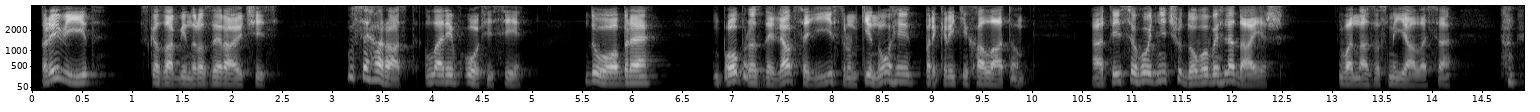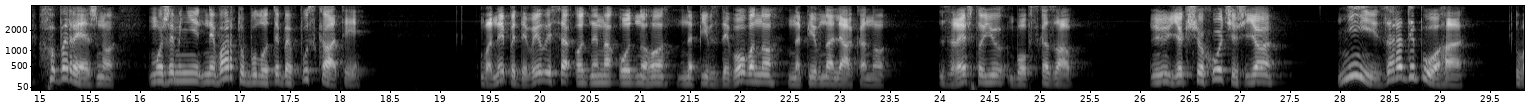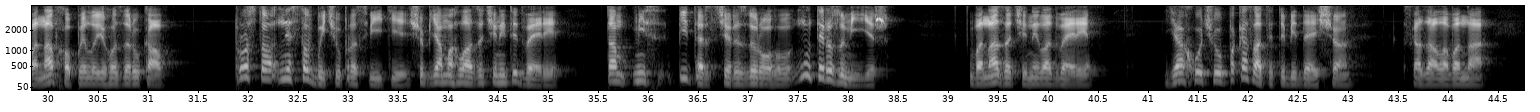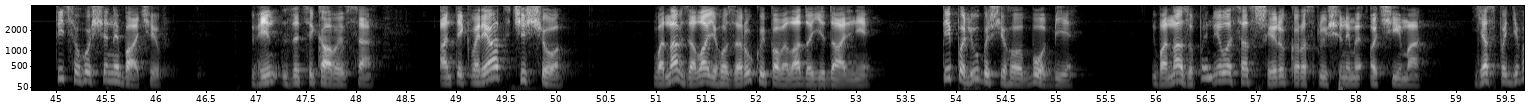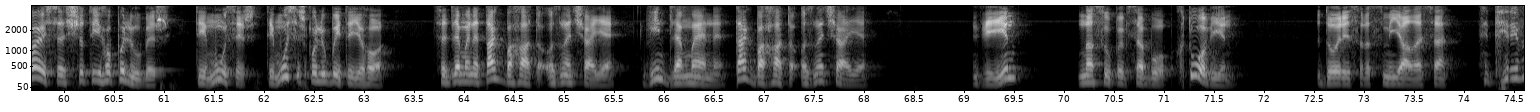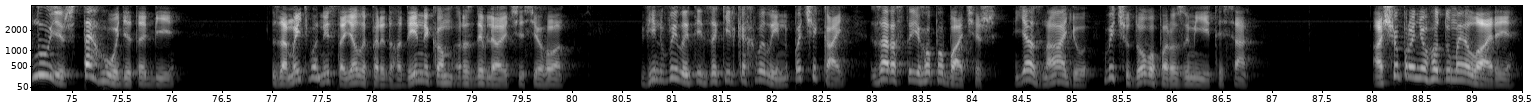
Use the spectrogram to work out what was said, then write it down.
Привіт, сказав він, роззираючись. Усе гаразд, Ларі в офісі. Добре. Боб роздивлявся її стрункі ноги, прикриті халатом. А ти сьогодні чудово виглядаєш. Вона засміялася. Обережно. Може, мені не варто було тебе впускати? Вони подивилися одне на одного напівздивовано, напівналякано. Зрештою, Боб сказав: «Е, Якщо хочеш, я. Ні, заради Бога. Вона вхопила його за рукав. Просто не стовбич у просвіті, щоб я могла зачинити двері. Там міс Пітерс через дорогу, ну ти розумієш. Вона зачинила двері. Я хочу показати тобі дещо, сказала вона. Ти цього ще не бачив. Він зацікавився. Антикваріат чи що? Вона взяла його за руку і повела до їдальні. Ти полюбиш його, Боббі. Вона зупинилася з широко розплющеними очима. Я сподіваюся, що ти його полюбиш. Ти мусиш, ти мусиш полюбити його. Це для мене так багато означає. Він для мене так багато означає. Він? насупився Боб. Хто він? Доріс розсміялася. Ти ревнуєш, та годі тобі. Замить вони стояли перед годинником, роздивляючись його. Він вилетить за кілька хвилин. Почекай, зараз ти його побачиш. Я знаю, ви чудово порозумієтеся. А що про нього думає Ларі?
